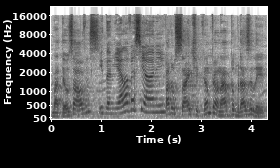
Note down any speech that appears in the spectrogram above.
Matheus Alves e Daniela Vessiani para o site Campeonato Brasileiro.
